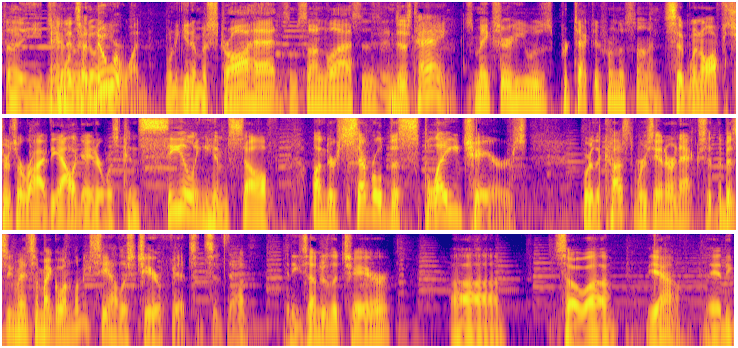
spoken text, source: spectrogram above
So he just And it's a newer he one. Want to get him a straw hat and some sunglasses and Just hang. just make sure he was protected from the sun. said when officers arrived, the alligator was concealing himself under several display chairs where the customers enter and exit. The business man, somebody going, let me see how this chair fits. And sits down, and he's under the chair. Uh, so, uh, yeah, they had to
